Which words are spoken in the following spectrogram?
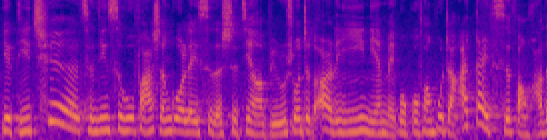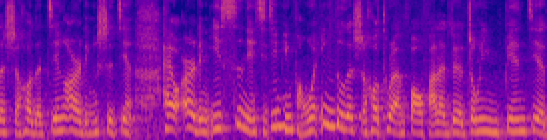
也的确曾经似乎发生过类似的事件啊。比如说这个二零一一年美国国防部长埃盖茨访华的时候的歼二零事件，还有二零一四年习近平访问印度的时候，突然爆发了这个中印边界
